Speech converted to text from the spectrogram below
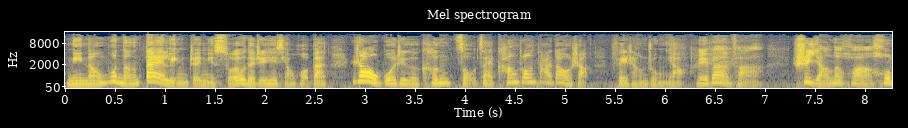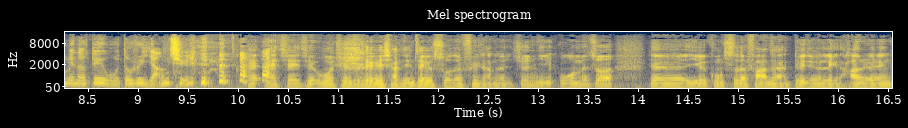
你能不能带领着你所有的这些小伙伴绕过这个坑，走在康庄大道上，非常重要。没办法。是羊的话，后面的队伍都是羊群。哎哎，这 这，我觉得这个小金这个说的非常对，就是你我们说，呃，一个公司的发展对这个领航人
